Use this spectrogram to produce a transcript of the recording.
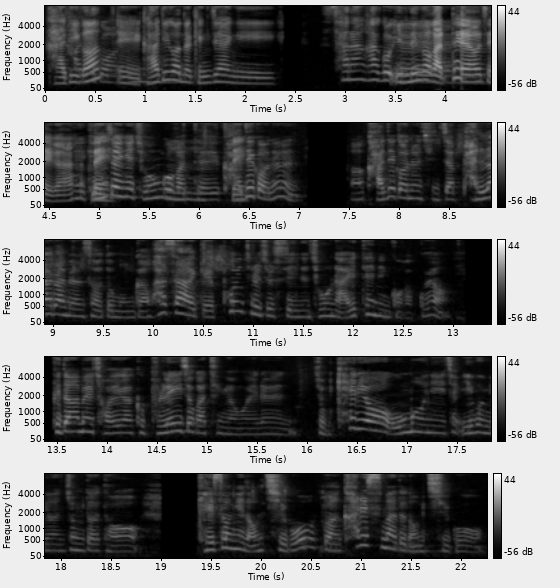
가디건, 가디건. 예, 음. 가디건을 굉장히 사랑하고 예. 있는 것 같아요, 제가. 네, 굉장히 좋은 것 음, 같아요. 이 가디건은 어, 가디건은 진짜 발랄하면서도 뭔가 화사하게 포인트를 줄 수 있는 좋은 아이템인 것 같고요. 그 다음에 저희가 그 블레이저 같은 경우에는 좀 캐리어 우먼이 좀 입으면 좀 더더 개성이 넘치고 또한 카리스마도 넘치고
